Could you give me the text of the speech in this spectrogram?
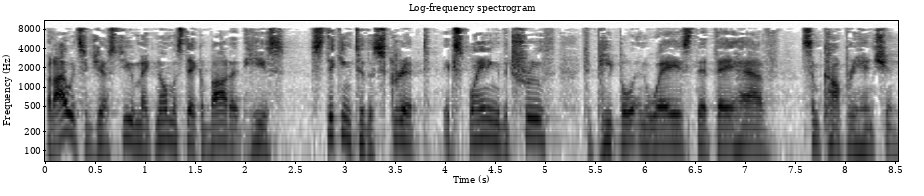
But I would suggest to you, make no mistake about it, he's sticking to the script, explaining the truth to people in ways that they have some comprehension.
